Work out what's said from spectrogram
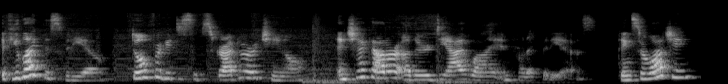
If you like this video, don't forget to subscribe to our channel and check out our other DIY and product videos. Thanks for watching!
